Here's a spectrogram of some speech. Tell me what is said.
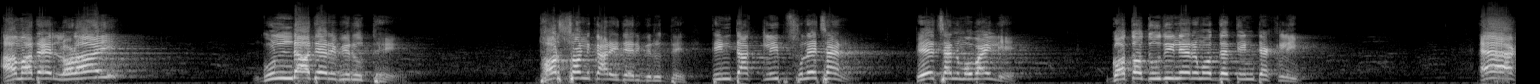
আমাদের লড়াই গুন্ডাদের বিরুদ্ধে, ধর্ষণকারীদের বিরুদ্ধে। তিনটা ক্লিপ শুনেছেন? পেয়েছেন মোবাইলে? গত দুদিনের মধ্যে তিনটা ক্লিপ। এক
